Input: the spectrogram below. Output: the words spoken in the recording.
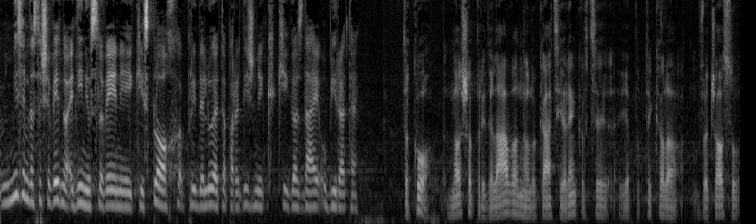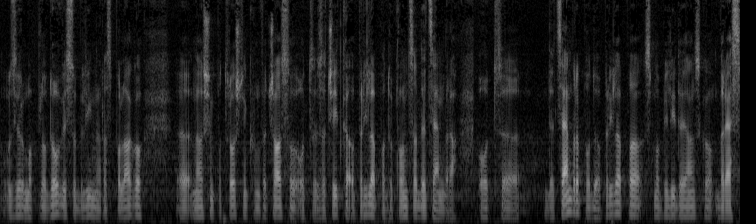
Mislim, da ste še vedno edini v Sloveniji, ki sploh pridelujete paradižnik, ki ga zdaj obirate. Tako, naša pridelava na lokaciji Renkovce je potekala v času, oziroma plodovi so bili na razpolago eh, našim potrošnikom v času od začetka aprila pa do konca decembra. Od eh, decembra pa do aprila pa smo bili dejansko brez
